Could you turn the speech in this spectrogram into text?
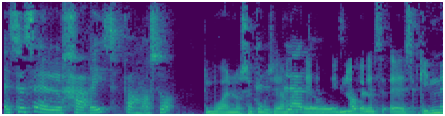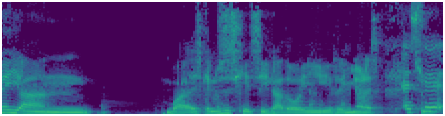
Eso es el haggis famoso. Bueno, no sé cómo El se llama. Eh, no, pero es, es kidney and... Buah, es que no sé si es hígado y riñones. Es que,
